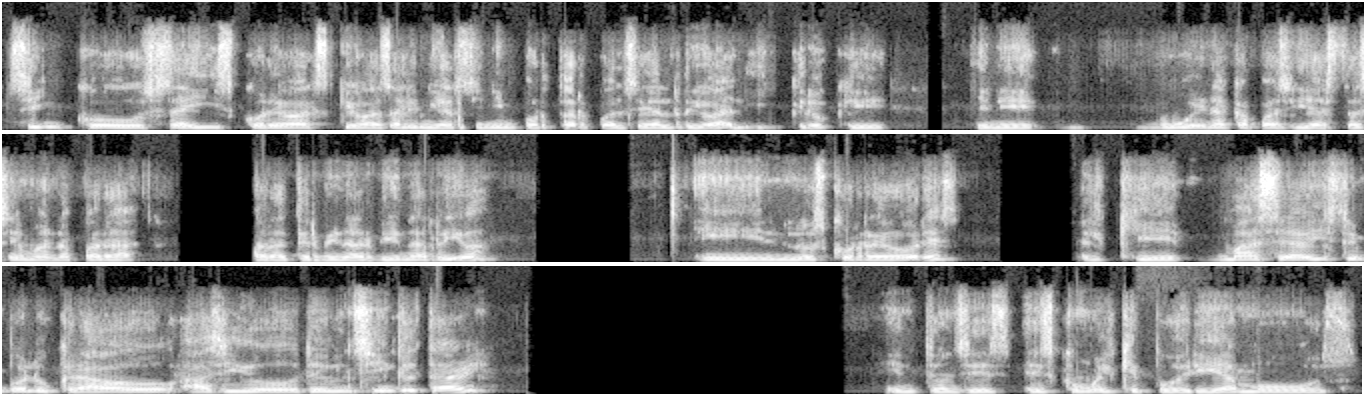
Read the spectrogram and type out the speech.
cinco o seis corebacks que vas a alinear sin importar cuál sea el rival y creo que tiene buena capacidad esta semana para, para terminar bien arriba. En los corredores, el que más se ha visto involucrado ha sido Devin Singletary, entonces es como el que podríamos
